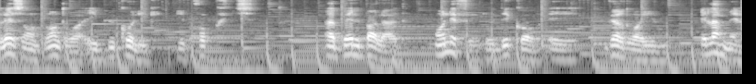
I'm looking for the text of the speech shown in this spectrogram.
La légende de l'endroit est bucolique et propice à belle balade. En effet, le décor est verdoyant et la mer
